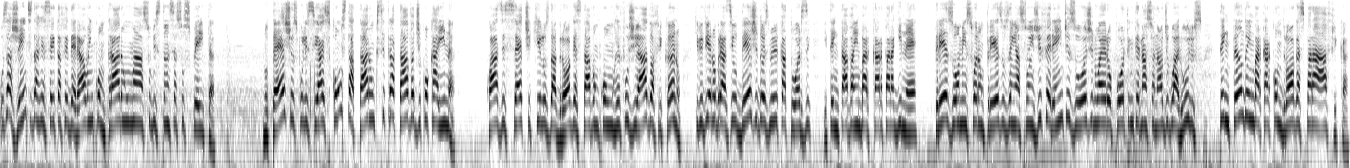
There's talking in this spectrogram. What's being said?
os agentes da Receita Federal encontraram uma substância suspeita. No teste, os policiais constataram que se tratava de cocaína. Quase 7 quilos da droga estavam com um refugiado africano que vivia no Brasil desde 2014 e tentava embarcar para Guiné. Três homens foram presos em ações diferentes hoje no Aeroporto Internacional de Guarulhos, tentando embarcar com drogas para a África.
